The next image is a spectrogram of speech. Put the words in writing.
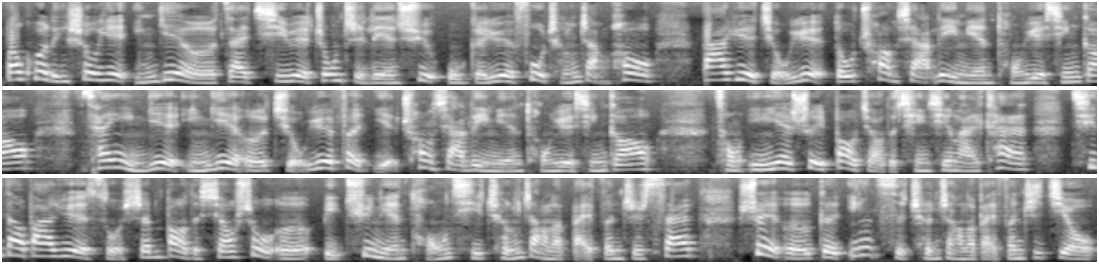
包括零售业营业额在七月终止连续五个月负成长后，八月、九月都创下历年同月新高。餐饮业营业额九月份也创下历年同月新高。从营业税报缴的情形来看，七到八月所申报的销售额比去年同期成长了百分之三，税额更因此成长了百分之九，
